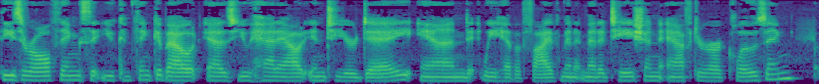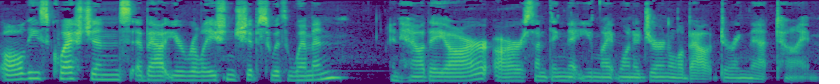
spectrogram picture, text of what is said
These are all things that you can think about as you head out into your day. And we have a five minute meditation after our closing. All these questions about your relationships with women and how they are are something that you might want to journal about during that time.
